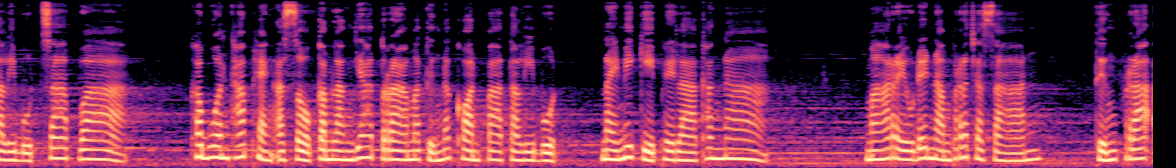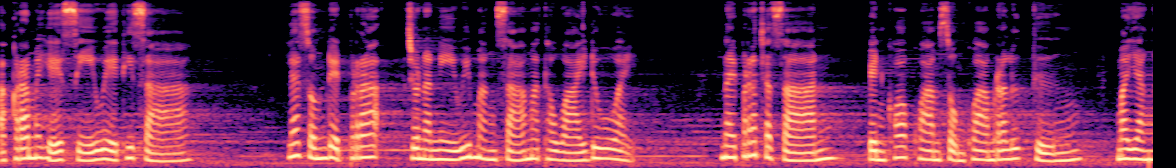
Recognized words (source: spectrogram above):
ตลิบุตรทราบว่า ขบวนทัพแห่งอโศกกำลังญาตรามาถึงนครปาตลิบุตรในไม่กี่เพลาข้างหน้า ม้าเร็วได้นำพระราชสาร ถึงพระอัครมเหสีเวทิสา และสมเด็จพระชนนีวิมังสามาถวายด้วย ในพระราชสารเป็นข้อความส่งความระลึกถึง มายัง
